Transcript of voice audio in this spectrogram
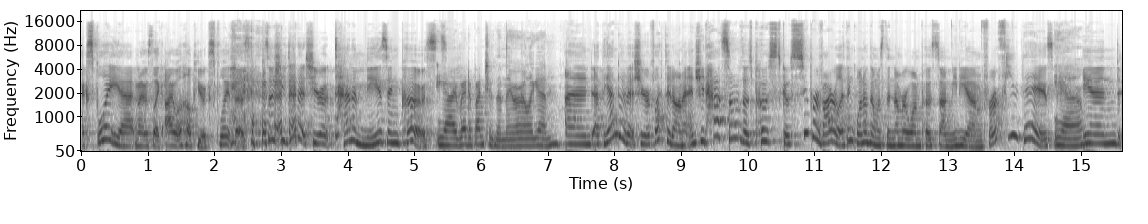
exploit yet. And I was like, I will help you exploit this. so she did it. She wrote 10 amazing posts. Yeah, I read a bunch of them. They were all again. And at the end of it, she reflected on it and she'd had some of those posts go super viral. I think one of them was the number one post on Medium for a few days. Yeah. And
